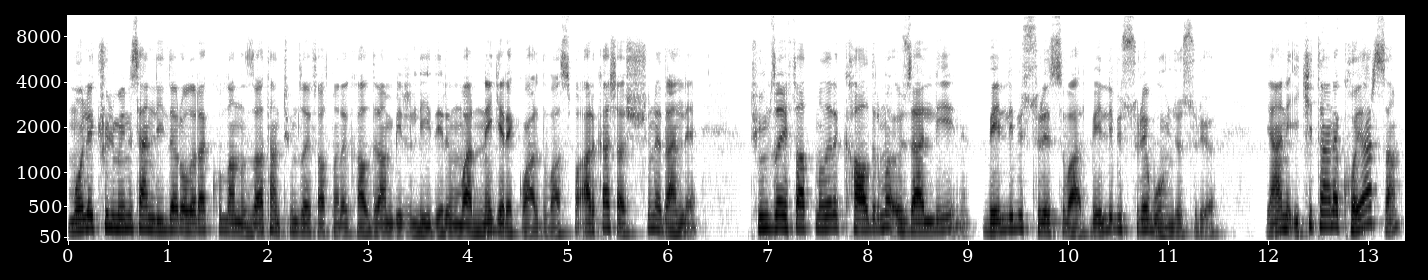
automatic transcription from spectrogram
molekülmeni sen lider olarak kullandın. Zaten tüm zayıflatmaları kaldıran bir liderin var. Ne gerek vardı Wasp'a? Arkadaşlar şu nedenle tüm zayıflatmaları kaldırma özelliğinin belli bir süresi var. Belli bir süre boyunca sürüyor. Yani iki tane koyarsam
